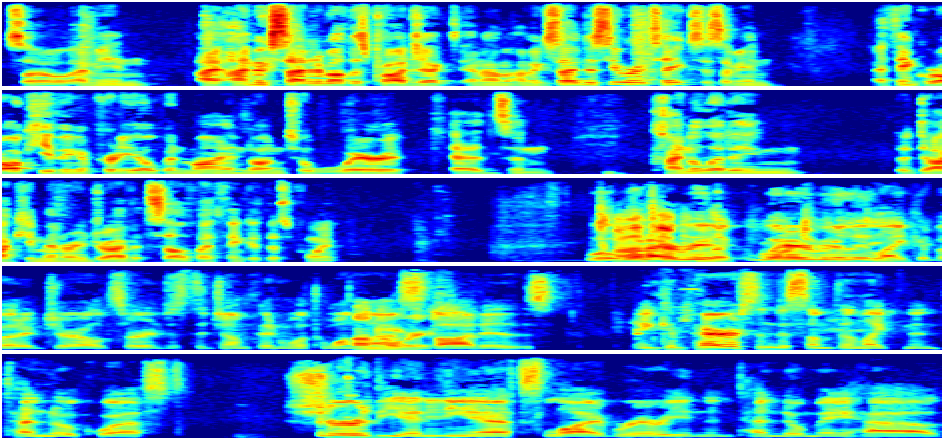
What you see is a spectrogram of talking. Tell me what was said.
So I mean, I, am excited about this project, and I'm, I'm excited to see where it takes us. I mean, I think we're all keeping a pretty open mind onto where it heads, and kind of letting the documentary drive itself. I think at this point. Well, what I re- what I really like about it, Gerald, sorry, just to jump in with one oh, last no thought is, in comparison to something like Nintendo Quest, sure the NES library and Nintendo may have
